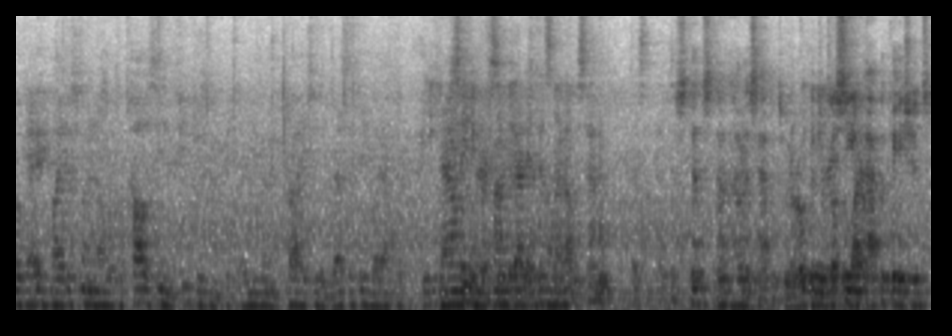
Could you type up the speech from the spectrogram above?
Okay, well, I just wanna know what the policy in the future is gonna be. Are you gonna try to aggressively go after You keep towns saying when their aggressively, contracts that's are not coming how this happened. That's not how this. That's, that's not how this happens. We I are open we to receive applications,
